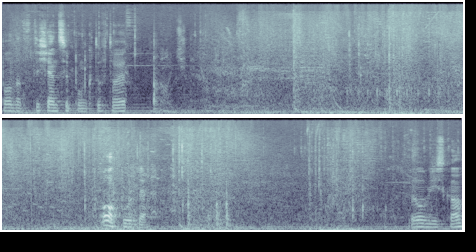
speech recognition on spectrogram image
ponad tysięcy punktów to jest... O kurde. Było blisko.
